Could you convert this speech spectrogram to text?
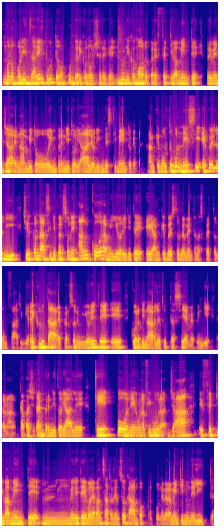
monopolizzare il tutto, ma appunto riconoscere che l'unico modo per effettivamente primeggiare in ambito imprenditoriale o di investimento, che anche molto connessi, è quello di circondarsi di persone ancora migliori di te. E anche questo ovviamente è un aspetto non facile, di reclutare persone migliori di te e coordinarle tutte assieme, quindi è una capacità imprenditoriale che pone una figura già effettivamente estremamente mh, meritevole e avanzata nel suo campo, propone veramente in un'elite.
